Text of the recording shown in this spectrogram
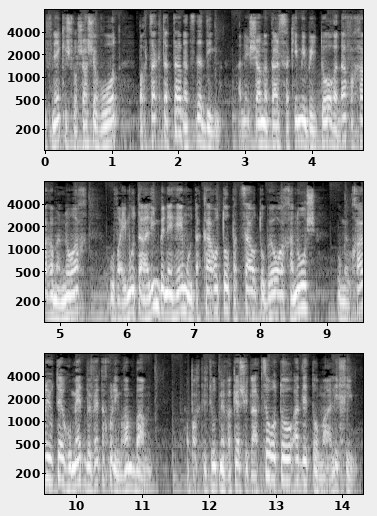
לפני כשלושה שבועות פרצה קטטה מהצדדים. הנאשם נטל סכין מביתו, רדף אחר המנוח, ובעימות האלים ביניהם הוא דקר אותו, פצע אותו באורח אנוש, ומאוחר יותר הוא מת בבית החולים רמב"ם. הפרקליטות מבקשת לעצור אותו עד לתום ההליכים.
